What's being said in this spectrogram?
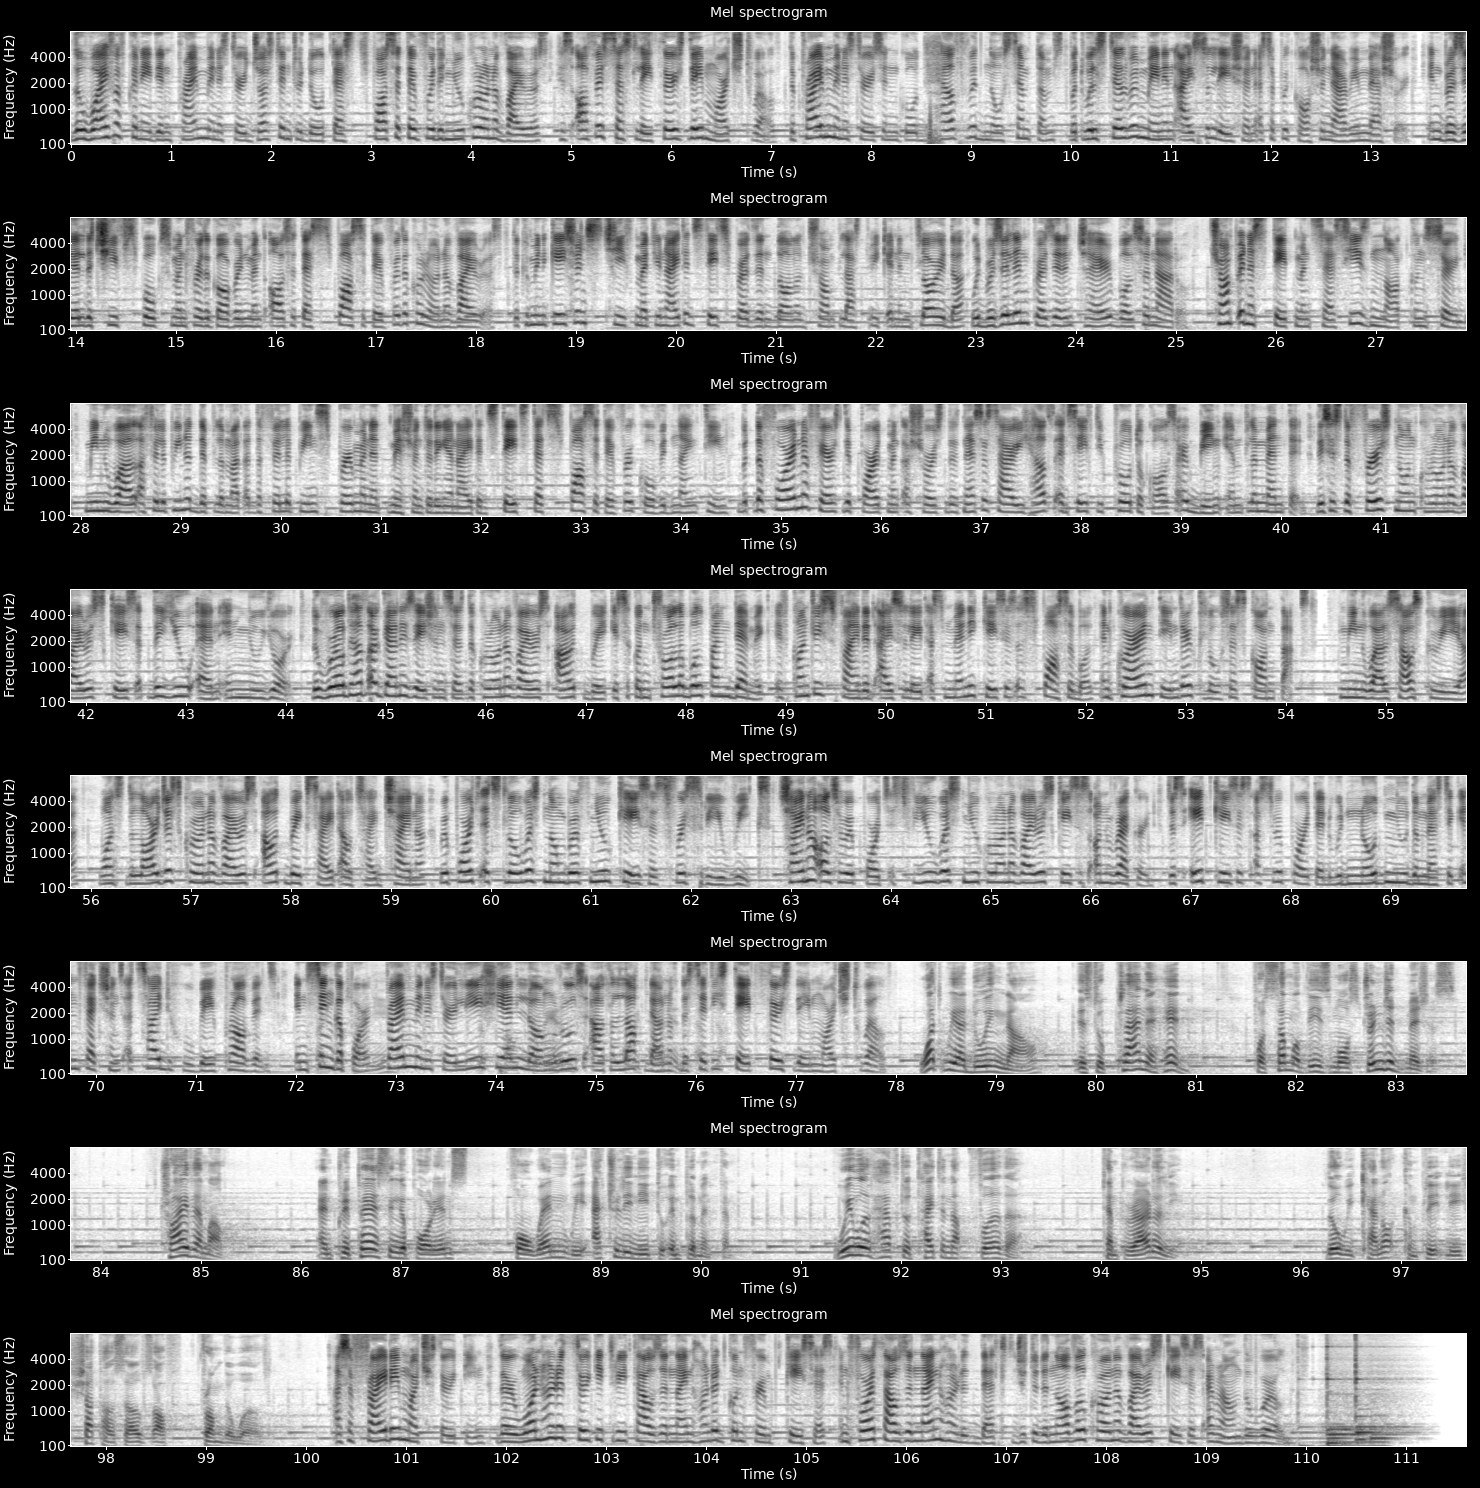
The wife of Canadian Prime Minister Justin Trudeau tests positive for the new coronavirus, his office says late Thursday, March 12. The Prime Minister is in good health with no symptoms but will still remain in isolation as a precautionary measure. In Brazil, the chief spokesman for the government also tests positive for the coronavirus. The communications chief met United States President Donald Trump last weekend in Florida with Brazilian President Jair Bolsonaro. Trump, in a statement, says he is not concerned. Meanwhile, a Filipino diplomat at the Philippines' permanent mission to the United States tests positive for COVID 19, but the Foreign Affairs Department assures that necessary health and safety protocols are being implemented. This is the first known coronavirus case at the UN in New York. The World Health Organization says the coronavirus outbreak is a controllable pandemic if countries find and isolate as many cases as possible and quarantine their closest contacts. Meanwhile, South Korea, once the largest coronavirus outbreak site outside China, reports its lowest number of new cases for three weeks. China also reports its fewest new coronavirus cases on record, just eight cases as reported with no new domestic infections outside Hubei province. In Singapore, Prime Minister Lee Hsien Loong rules out a lockdown of the city-state Thursday, March 12. What we are doing now is to plan ahead for some of these more stringent measures try them out, and prepare Singaporeans for when we actually need to implement them. We will have to tighten up further, temporarily, though we cannot completely shut ourselves off from the world. As of Friday, March 13, there are 133,900 confirmed cases and 4,900 deaths due to the novel coronavirus cases around the world.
